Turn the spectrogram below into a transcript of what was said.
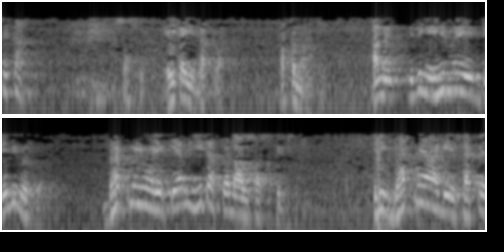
එකක්. උසස් ඒකයි දක්වන්නේ. අපනා. අනේ ඉතින් එහෙම මේ දෙවිවරු බ්‍රහ්මයෝ ඒ කියන්නේ ඊටත් වඩා උසස් පිරිස. ඉතින් බ්‍රහ්මයාගේ සැපය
